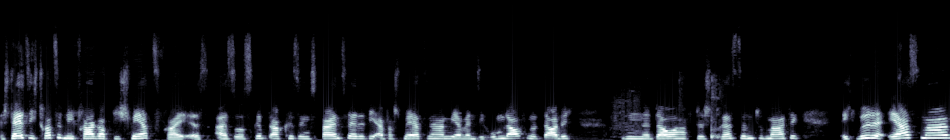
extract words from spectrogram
stellt sich trotzdem die Frage, ob die schmerzfrei ist. Also es gibt auch Kissing Spines Pferde, die einfach Schmerzen haben, ja, wenn sie rumlaufen und dadurch eine dauerhafte Stresssymptomatik. Ich würde erstmal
